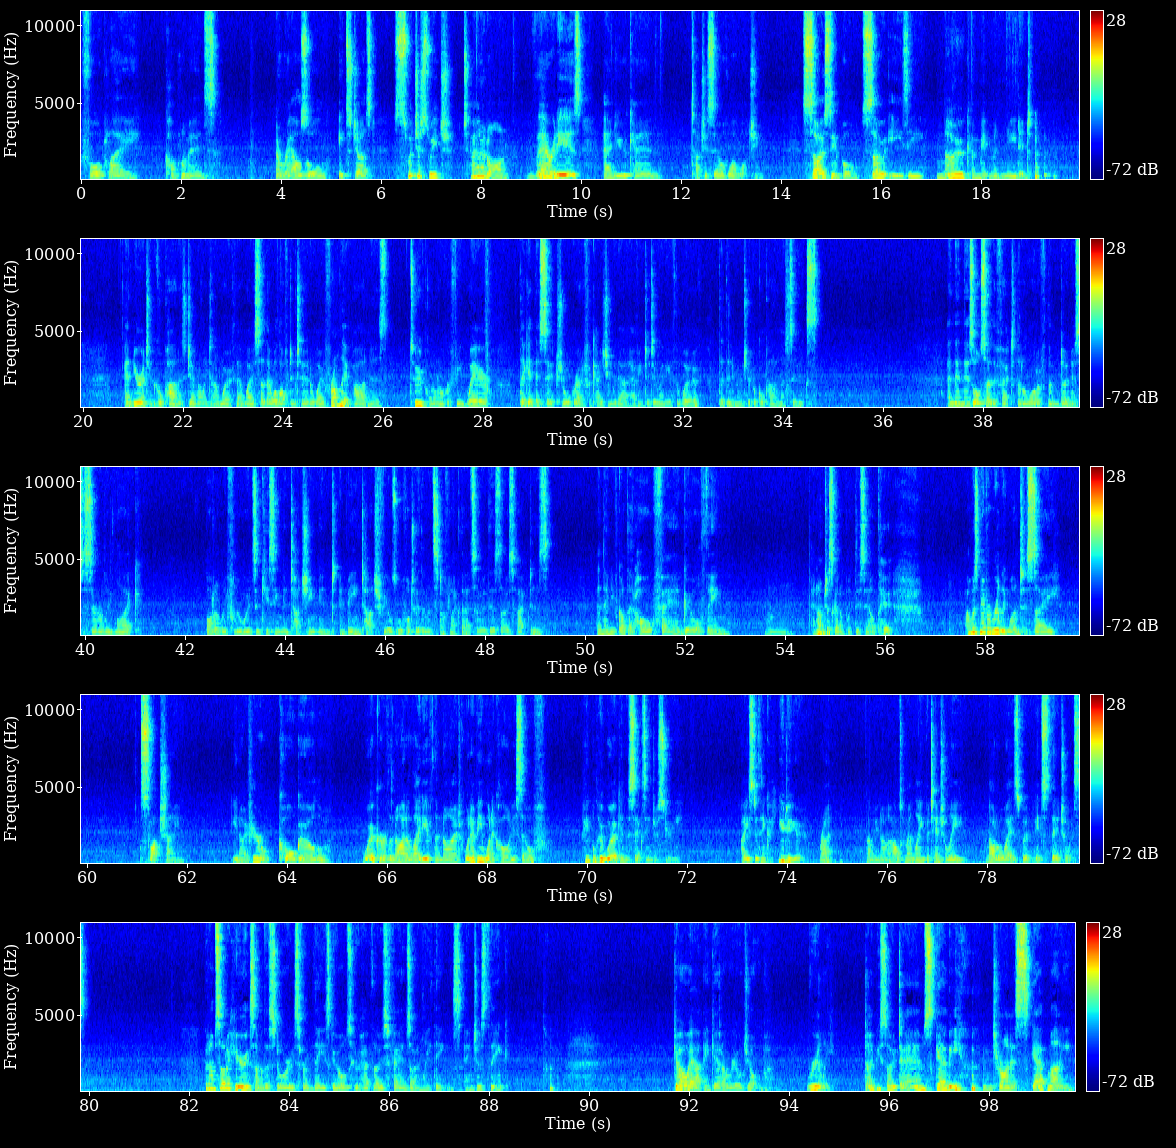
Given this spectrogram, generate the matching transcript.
foreplay, compliments, arousal. It's just switch a switch, turn it on, there it is, and you can touch yourself while watching. So simple, so easy, no commitment needed. and neurotypical partners generally don't work that way, so they will often turn away from their partners to pornography where they get their sexual gratification without having to do any of the work that the neurotypical partner seeks. And then there's also the fact that a lot of them don't necessarily like bodily fluids and kissing and touching and, and being touched feels awful to them and stuff like that. So there's those factors. And then you've got that whole fangirl thing. Mm. And I'm just going to put this out there. I was never really one to say slut shame. You know, if you're a call girl or worker of the night, a lady of the night, whatever you want to call yourself, people who work in the sex industry, I used to think, you do you, right? I mean, uh, ultimately, potentially, not always, but it's their choice. But I'm sort of hearing some of the stories from these girls who have those fans only things and just think, go out and get a real job. Really. Don't be so damn scabby trying to scab money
